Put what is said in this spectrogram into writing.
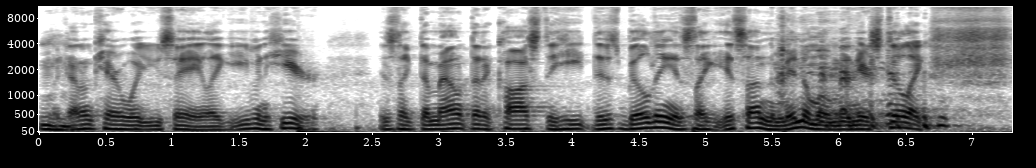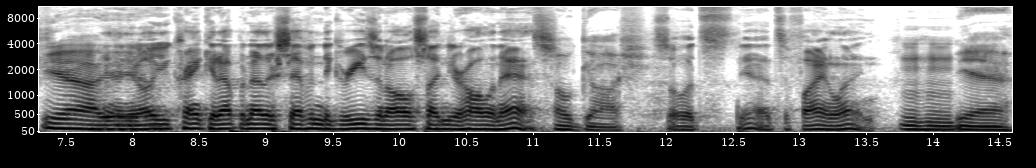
Mm-hmm. Like I don't care what you say. Like even here, it's like the amount that it costs to heat this building. It's like it's on the minimum, and you're still like, Yeah, yeah. you know, yeah. you crank it up another seven degrees, and all of a sudden you're hauling ass. Oh gosh. So it's yeah, it's a fine line. Mm-hmm. Yeah.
